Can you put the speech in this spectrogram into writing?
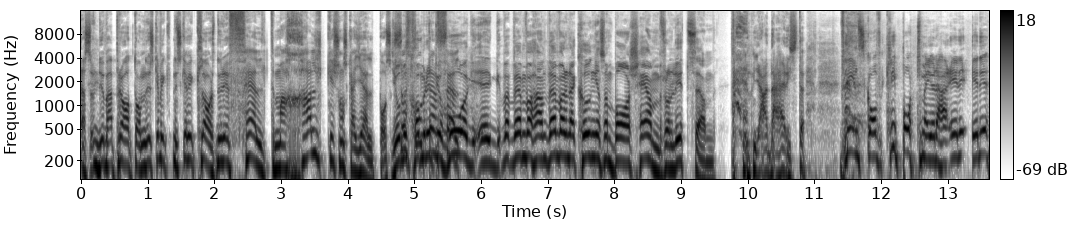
Alltså, du bara prata om, nu ska vi, nu ska vi klara oss. Nu är det fältmarskalker som ska hjälpa oss. Jo Så men kommer du inte fält- ihåg, eh, vem var, han, vem var den där kungen som bars hem från Lützen? Ja, det här är stö... Lindskov, klipp bort mig ur det här. Är det, är det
